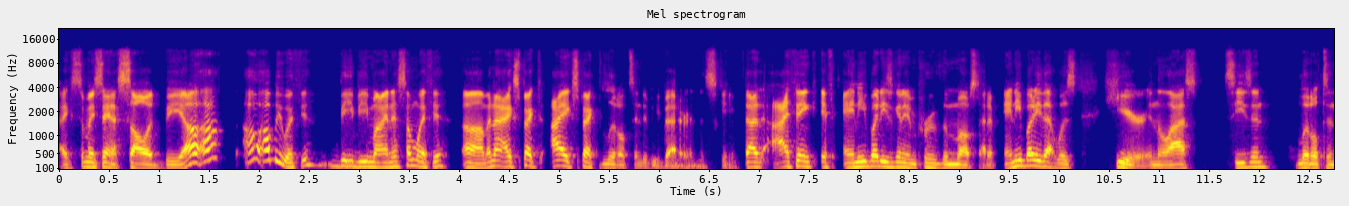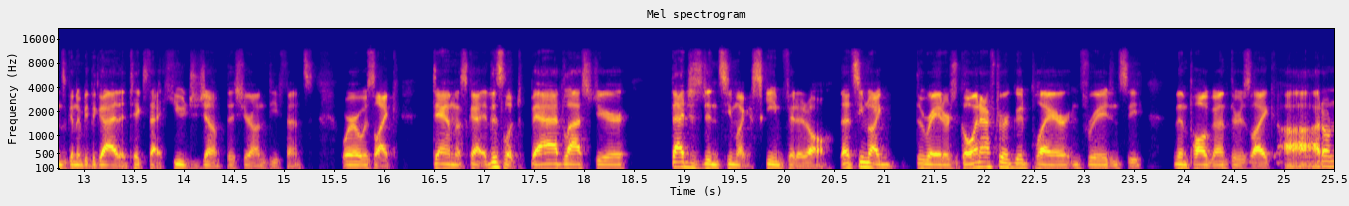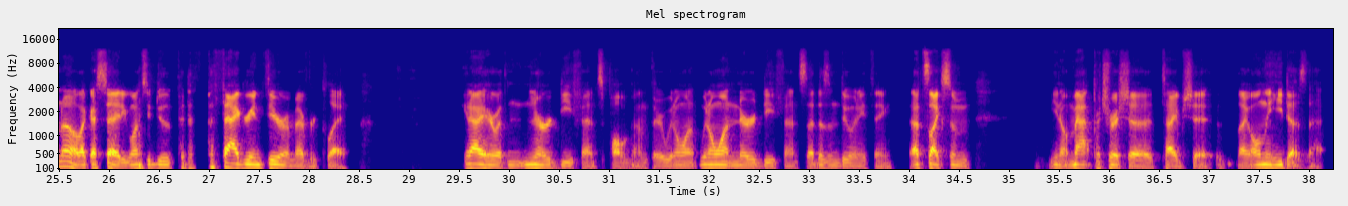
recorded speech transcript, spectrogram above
Like somebody saying a solid B. I'll, I'll, I'll, be with you. B B minus. I'm with you. Um, and I expect I expect Littleton to be better in this scheme. That I think if anybody's going to improve the most out of anybody that was here in the last season, Littleton's going to be the guy that takes that huge jump this year on defense, where it was like, damn, this guy, this looked bad last year. That just didn't seem like a scheme fit at all. That seemed like the Raiders going after a good player in free agency. And then Paul Guenther's like, uh, I don't know. Like I said, he wants to do the Pythagorean theorem every play. Get out of here with nerd defense, Paul Guenther. We don't want we don't want nerd defense. That doesn't do anything. That's like some, you know, Matt Patricia type shit. Like only he does that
